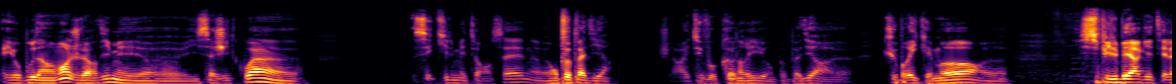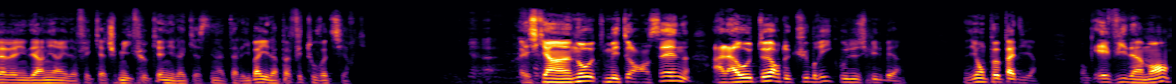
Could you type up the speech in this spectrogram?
et au bout d'un moment, je leur dis, mais euh, il s'agit de quoi euh, C'est qui le metteur en scène On peut pas dire. J'ai arrêté vos conneries, on peut pas dire Kubrick est mort. Spielberg était là l'année dernière, il a fait Catch Me If You Can, il a casté Nathalie Baye, il a pas fait tout votre cirque. Est-ce qu'il y a un autre metteur en scène à la hauteur de Kubrick ou de Spielberg? On on peut pas dire. Donc évidemment,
